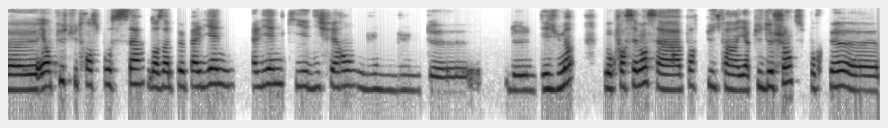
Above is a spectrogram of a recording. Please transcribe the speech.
euh, et en plus, tu transposes ça dans un peuple alien, alien qui est différent du, du de, de, des humains. Donc forcément, ça apporte plus, enfin, il y a plus de chances pour que euh,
